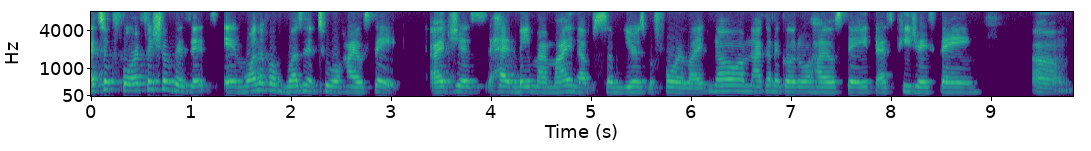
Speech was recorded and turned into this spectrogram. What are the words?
I took four official visits, and one of them wasn't to Ohio State. I just had made my mind up some years before, like, no, I'm not going to go to Ohio State. That's PJ's thing. Um,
